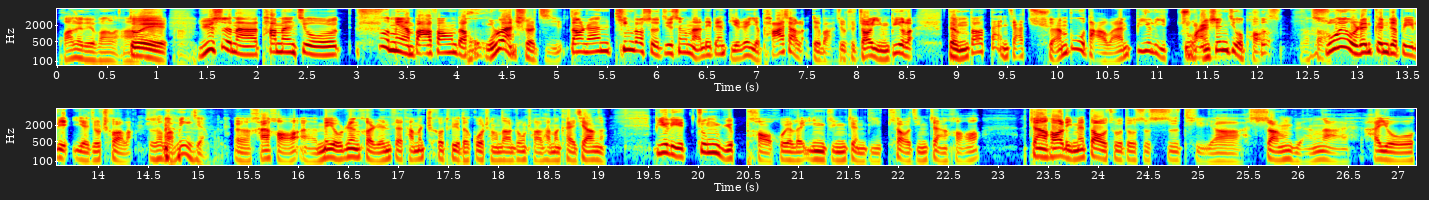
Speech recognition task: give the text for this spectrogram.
还给对方了啊。，对于是呢，他们就四面八方的胡乱射击。当然，听到射击声呢，那边敌人也趴下了，对吧？就是找隐蔽了。等到弹夹全部打完，比利转身就跑，所有人跟着比利也就撤了。至少把命捡回来。呃，还好啊、呃没有任何人在他们撤退的过程当中朝他们开枪啊。比利终于跑回了英军阵地，跳进战壕。战壕里面到处都是尸体啊、伤员啊，还有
